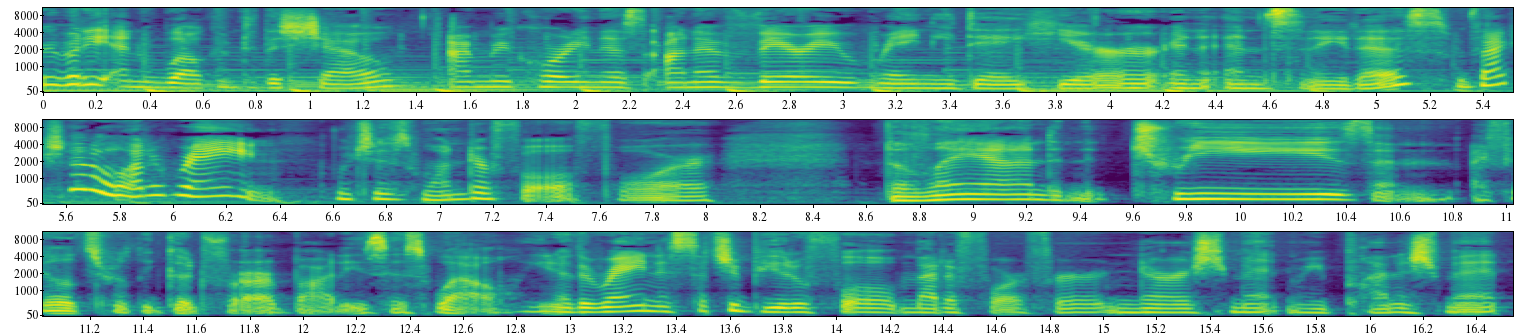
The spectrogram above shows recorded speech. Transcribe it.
Everybody, and welcome to the show. I'm recording this on a very rainy day here in Encinitas. We've actually had a lot of rain, which is wonderful for the land and the trees. And I feel it's really good for our bodies as well. You know, the rain is such a beautiful metaphor for nourishment and replenishment.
